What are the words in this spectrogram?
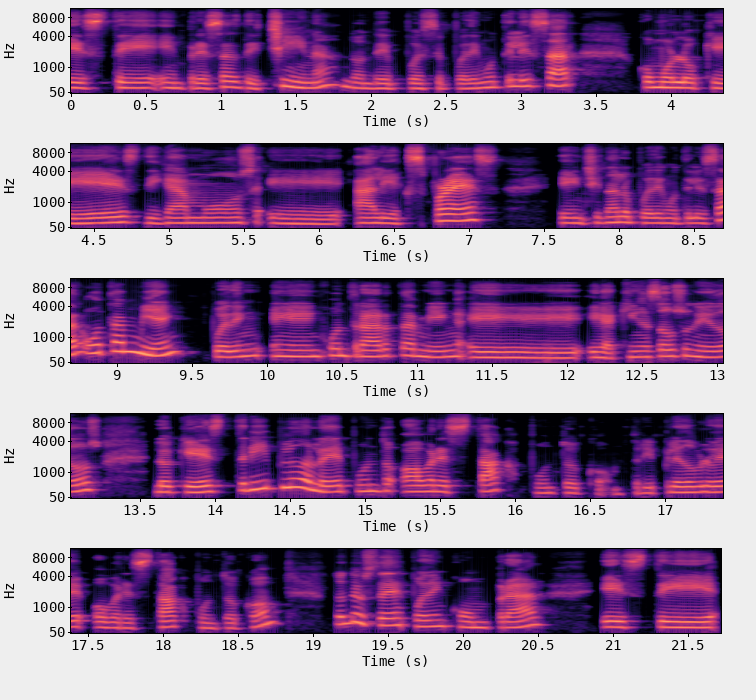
este, empresas de China donde pues se pueden utilizar como lo que es, digamos, eh, AliExpress, en China lo pueden utilizar o también pueden encontrar también eh, eh, aquí en Estados Unidos lo que es www.overstock.com, www.overstock.com, donde ustedes pueden comprar este,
